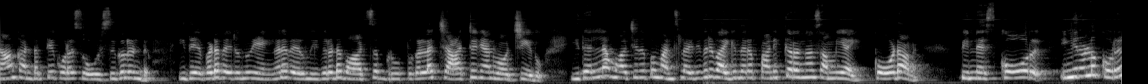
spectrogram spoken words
ഞാൻ കണ്ടെത്തിയ കുറേ സോഴ്സുകളുണ്ട്. ഇത് എവിടെ വരുന്നു എങ്ങനെ വരുന്നു ഇവരുടെ വാട്സപ്പ് ഗ്രൂപ്പുകളിലെ ചാറ്റ് ഞാൻ വാച്ച് ചെയ്തു. ഇതെല്ലാം വാച്ച് ചെയ്തപ്പോൾ മനസ്സിലായത് ഇവർ വൈകുന്നേരം പണിക്കിറങ്ങാൻ സമയമായി കോഡാണ്. പിന്നെ സ്കോർ ഇങ്ങനെയുള്ള കുറെ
